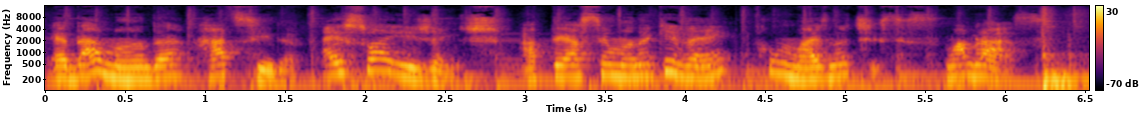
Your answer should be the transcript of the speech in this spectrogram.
é da Amanda Hatsira. É isso aí, gente. Até a semana que vem com mais notícias. Um abraço!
